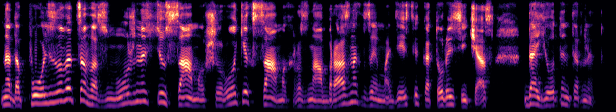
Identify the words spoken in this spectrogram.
надо пользоваться возможностью самых широких, самых разнообразных взаимодействий, которые сейчас дает интернет.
